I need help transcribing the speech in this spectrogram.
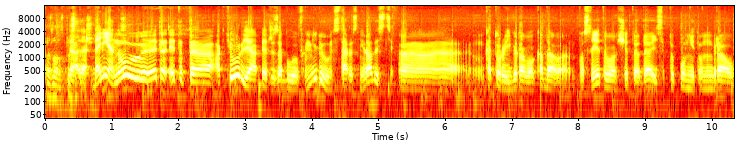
Пожалуйста, Да, да. прошу Да не, ну это, этот э, актер, я опять же забыл его фамилию, старость не радость, э, который играл Волкодава. После этого вообще-то, да, если кто помнит, он играл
